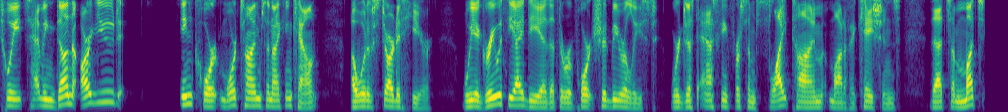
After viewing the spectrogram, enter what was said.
tweets Having done argued in court more times than I can count, I would have started here. We agree with the idea that the report should be released. We're just asking for some slight time modifications. That's a much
